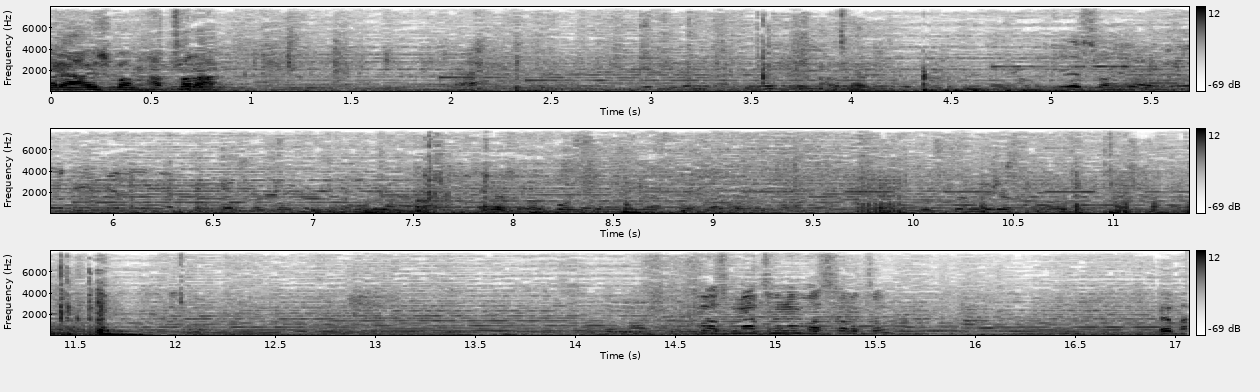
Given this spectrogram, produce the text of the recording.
আরে আয়ুষ্মান হাত ছড়া মাঝখানে বাচ্চা বাচ্চা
